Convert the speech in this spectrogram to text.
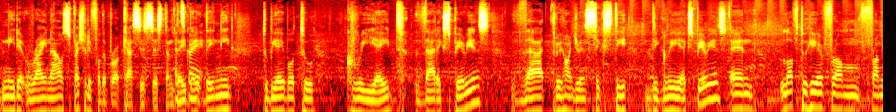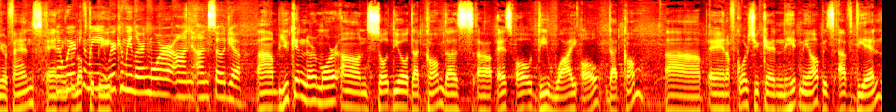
needed right now, especially for the broadcasting system. That's they, great. they they need to be able to create that experience, that 360 degree experience, and love to hear from from your fans and Now, where love can to we be. where can we learn more on on Sodyo? Um, you can learn more on sodyo.com. That's uh, S O D Y O.com. Uh, and of course, you can hit me up. It's Avdiel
